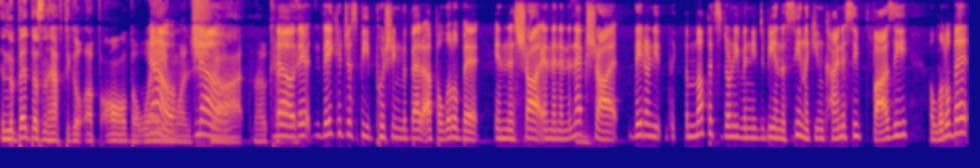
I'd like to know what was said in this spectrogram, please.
And the bed doesn't have to go up all the way No, in one no. shot. Okay. No, they they could just be pushing the bed up a little bit in this shot and then in the Hmm. next shot, they don't need the Muppets don't even need to be in the scene. Like you can kind of see Fozzie a little bit,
